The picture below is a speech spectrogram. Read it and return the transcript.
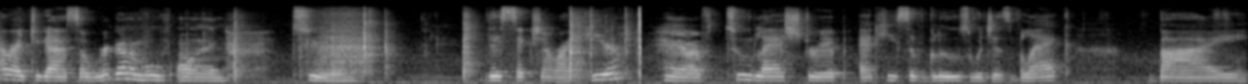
All right you guys so we're gonna move on to this section right here. Have two lash strip adhesive glues which is black by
